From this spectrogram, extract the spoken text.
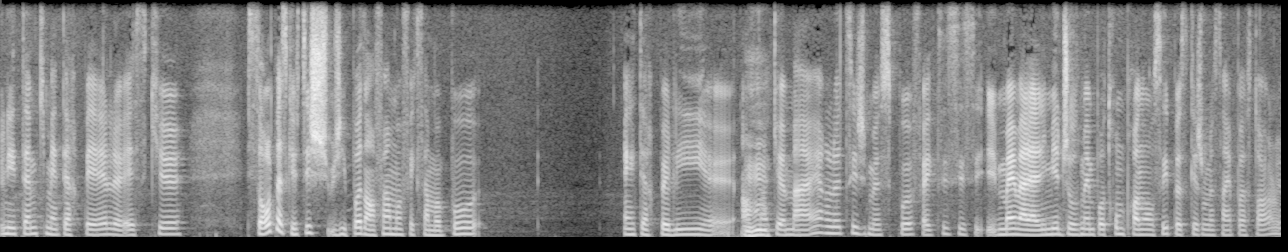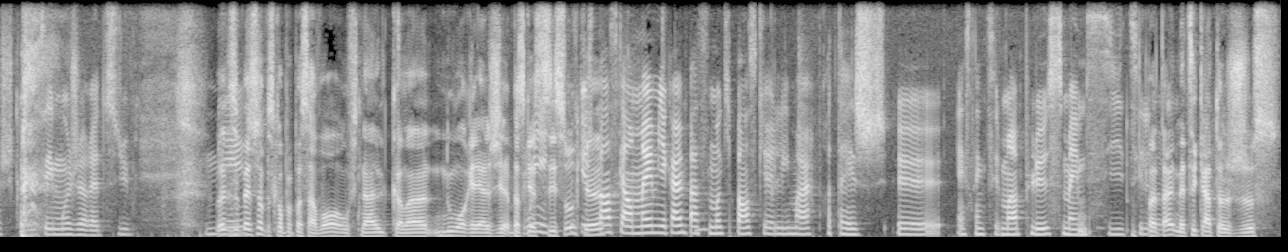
les thèmes qui m'interpellent. Est-ce que c'est drôle parce que tu sais j'ai pas d'enfant moi fait que ça m'a pas interpellée euh, en Mhm. tant que mère là, tu je me suis pas fait tu c'est- c'est- même à la limite j'ose même pas trop me prononcer parce que je me sens imposteur là. je suis comme tu sais moi j'aurais dû Ouais, c'est pas ça, parce qu'on peut pas savoir au final comment nous on réagit. Parce que Oui, c'est sûr que. je pense quand même, il y a quand même partie de moi qui pense que les mères protègent euh, instinctivement plus, même si. tu là- Peut-être, mais tu sais, quand t'as juste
